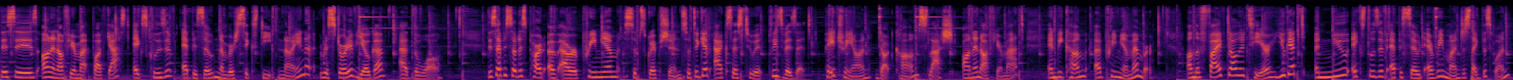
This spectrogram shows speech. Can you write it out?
This is On and Off Your Mat podcast, exclusive episode number 69 Restorative Yoga at the Wall. This episode is part of our premium subscription. So to get access to it, please visit patreon.com slash on and off your mat and become a premium member. On the $5 tier, you get a new exclusive episode every month, just like this one.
